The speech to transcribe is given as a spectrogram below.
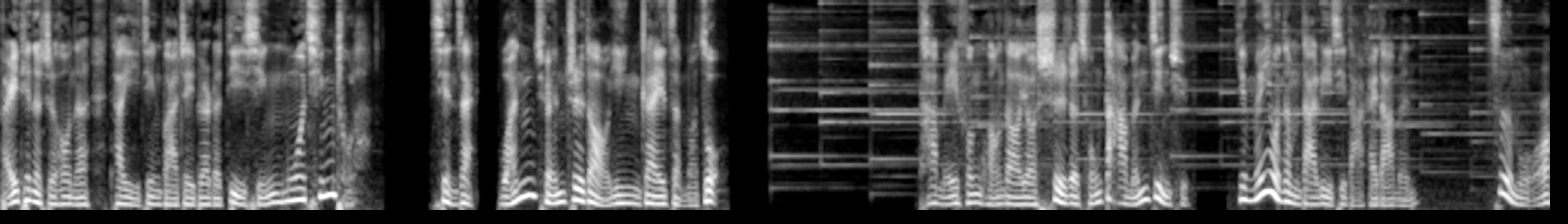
白天的时候呢，他已经把这边的地形摸清楚了。现在完全知道应该怎么做。他没疯狂到要试着从大门进去，也没有那么大力气打开大门。字母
